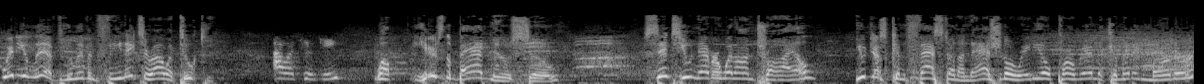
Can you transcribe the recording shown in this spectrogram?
where do you live? Do you live in Phoenix or Ahwatukee? Ahwatukee. Well, here's the bad news, Sue. Since you never went on trial, you just confessed on a national radio program to committing murder.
